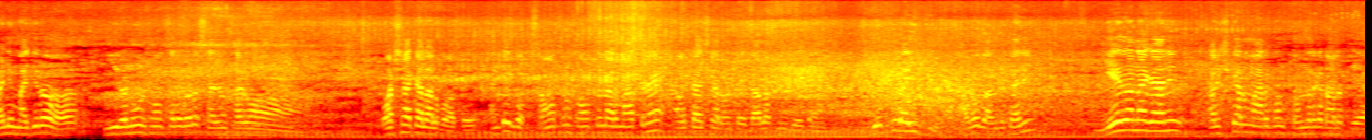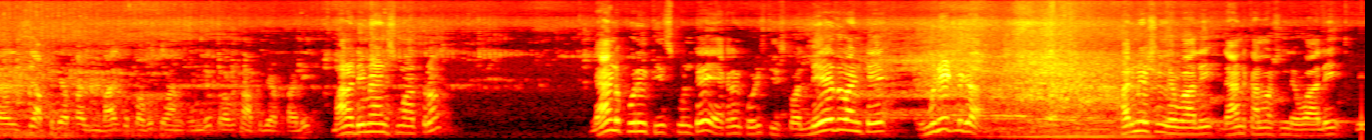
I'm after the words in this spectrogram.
మళ్ళీ మధ్యలో ఈ రెండు మూడు సంవత్సరాలు కూడా సగం సగం వర్షాకాలాలు పోతాయి. అంటే ఇంకొక సంవత్సరం సంవత్సరాలు మాత్రమే అవకాశాలు ఉంటాయి డెవలప్మెంట్ చేయడానికి. ఎప్పుడు అయింది అవ్వదు. అందుకని ఏదన్నా కానీ పరిష్కార మార్గం తొందరగా డెవలప్ చేయాల్సి అప్పు చెప్పాల్సిన బాధ్యత ప్రభుత్వానికి ఉంది ప్రభుత్వం అప్పు చెప్పాలి మన డిమాండ్స్ మాత్రం ల్యాండ్ పూలింగ్ తీసుకుంటే ఎకరం కోడి తీసుకోవాలి. లేదు అంటే ఇమ్మీడియట్గా పర్మిషన్లు ఇవ్వాలి ల్యాండ్ కన్వర్షన్లు ఇవ్వాలి. ఈ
